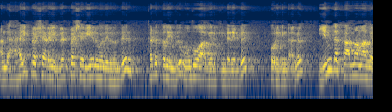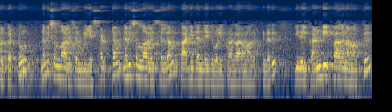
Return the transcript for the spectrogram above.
அந்த ஹை ப்ரெஷரை பிளட் ப்ரெஷர் ஏறுவதிலிருந்து தடுப்பது என்று உதுவாக இருக்கின்றது என்று கூறுகின்றார்கள். எந்த காரணமாக இருக்கட்டும் நபி சொல்லா அலிசல்லமுடைய சட்டம் நபி சொல்லா அலிசல்லம் காட்டி தந்த இது வழி பிரகாரமாக இருக்கின்றது. இதில் கண்டிப்பாக நமக்கு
